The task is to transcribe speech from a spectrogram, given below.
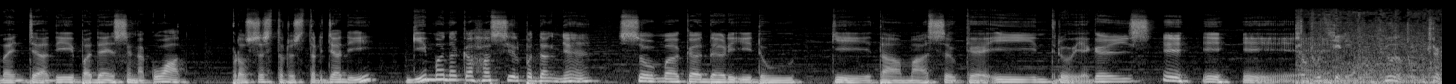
menjadi pedang yang sangat kuat. Proses terus terjadi, gimanakah hasil pedangnya? So maka dari itu, kita masuk ke intro ya guys. Hehehe. 生出气灵，拥有灵智，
